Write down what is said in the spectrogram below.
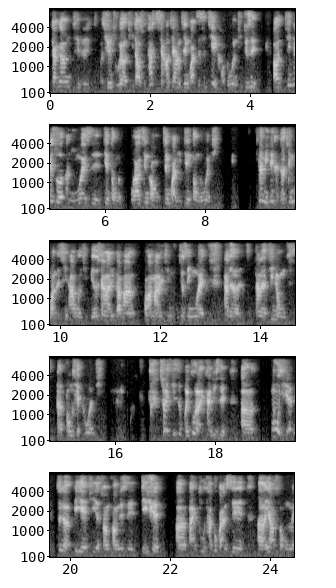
刚刚其实前主有提到说，他想要加强监管，只是借口的问题，就是啊，今天说啊，你因为是电动的，我要监管监管你电动的问题，那明天可能要监管的其他问题，比如像阿里巴巴、花蚂蚁金服，就是因为它的它的金融呃风险的问题。所以其实回过来看，就是呃，目前这个 BAT 的状况，就是的确呃，百度它不管是呃要从美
